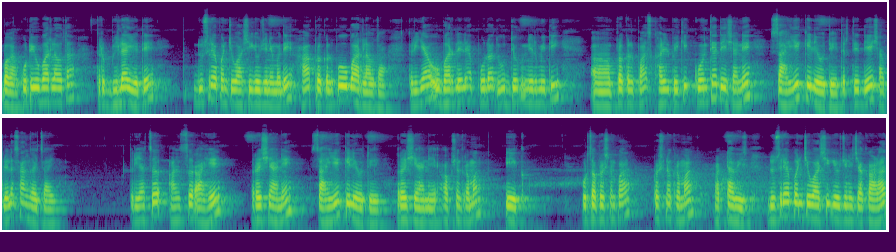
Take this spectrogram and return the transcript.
बघा कुठे उभारला होता? तर भिलाई येथे दुसऱ्या पंचवार्षिक योजनेमध्ये हा प्रकल्प उभारला होता. तर या उभारलेल्या पोलाद उद्योग निर्मिती प्रकल्पास खालीलपैकी कोणत्या देशाने सहाय्य केले होते? तर ते देश आपल्याला सांगायचं आहे. तर याचं आन्सर आहे रशियाने सहाय्य केले होते. रशियाने ऑप्शन क्रमांक एक. पुढचा प्रश्न पहा. प्रश्न क्रमांक अठ्ठावीस. दुसऱ्या पंचवार्षिक योजनेच्या काळात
